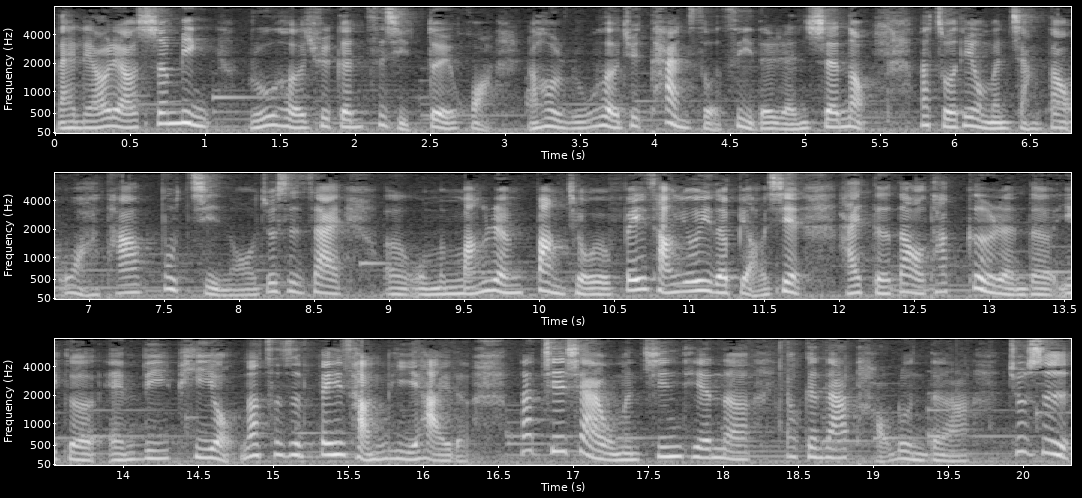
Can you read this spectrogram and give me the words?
来聊聊生命如何去跟自己对话，然后如何去探索自己的人生哦。那昨天我们讲到，哇，他不仅哦，就是在呃我们盲人棒球有非常优异的表现，还得到他个人的一个 MVP 哦。那这是非常厉害的。那接下来我们今天呢要跟大家讨论的啊。就是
